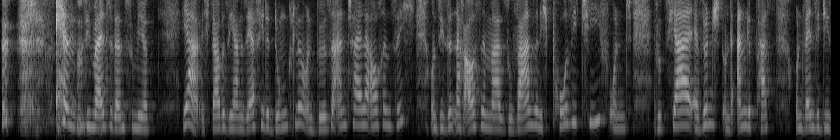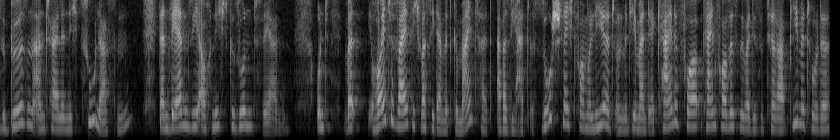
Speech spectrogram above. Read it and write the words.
sie meinte dann zu mir, ja, ich glaube, sie haben sehr viele dunkle und böse Anteile auch in sich. Und sie sind nach außen immer so wahnsinnig positiv und sozial erwünscht und angepasst. Und wenn sie diese bösen Anteile nicht zulassen, dann werden sie auch nicht gesund werden. Und heute weiß ich, was sie damit gemeint hat, aber sie hat es so schlecht formuliert. Und mit jemand, der keine Vor kein Vorwissen über diese Therapiemethode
